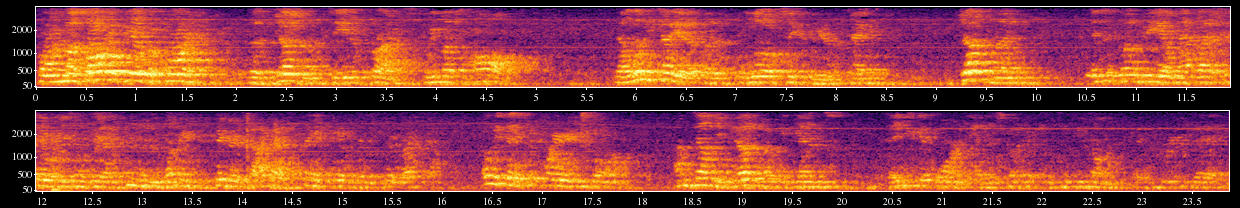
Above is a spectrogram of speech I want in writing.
For we must all appear before the judgment seat of Christ. We must all. Now, let me tell you a, a little secret here, okay? Judgment isn't going to be on that last day where he's going to be like, hmm, let me figure this out. I got to think of everything through right now. Let me think, which way are you going? I'm telling you, judgment begins the day you get born again. It's going to continue on every day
